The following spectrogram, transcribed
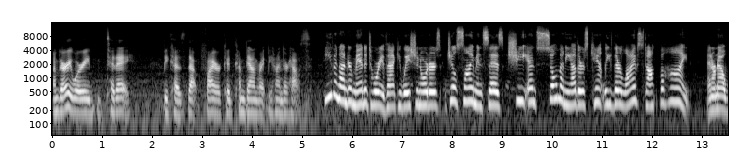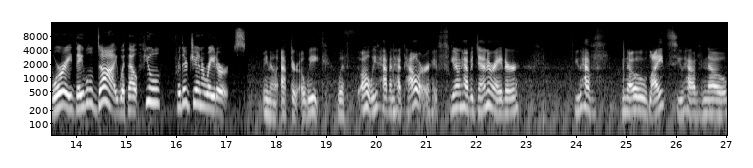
I'm very worried today because that fire could come down right behind our house. Even under mandatory evacuation orders, Jill Simon says she and so many others can't leave their livestock behind and are now worried they will die without fuel for their generators. You know, after a week with, oh, we haven't had power. If you don't have a generator, you have no lights, you have no,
